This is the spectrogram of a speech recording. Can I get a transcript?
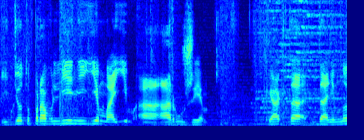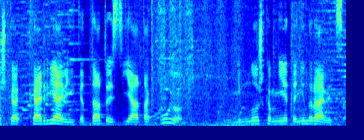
идет управление моим а, оружием. Как-то, да, немножко корявенько, да? То есть я атакую... Немножко мне это не нравится.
